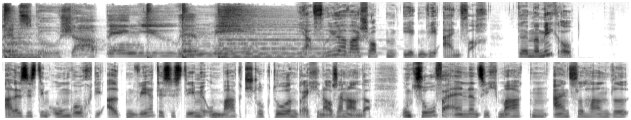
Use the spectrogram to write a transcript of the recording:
let's go shopping, you and me. Ja, früher war Shoppen irgendwie einfach. Gehen wir Mikro. Alles ist im Umbruch, die alten Wertesysteme und Marktstrukturen brechen auseinander. Und so verändern sich Marken, Einzelhandel,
